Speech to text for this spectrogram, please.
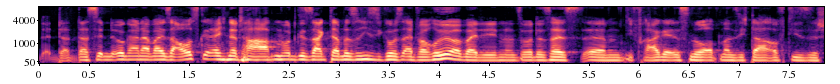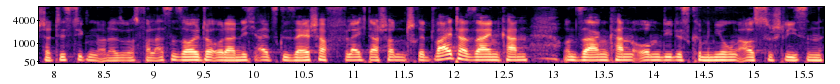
das in irgendeiner Weise ausgerechnet haben und gesagt haben, das Risiko ist einfach höher bei denen und so. Das heißt, ähm, die Frage ist nur, ob man sich da auf diese Statistiken oder sowas verlassen sollte oder nicht als Gesellschaft vielleicht da schon einen Schritt weiter sein kann und sagen kann, um die Diskriminierung auszuschließen,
